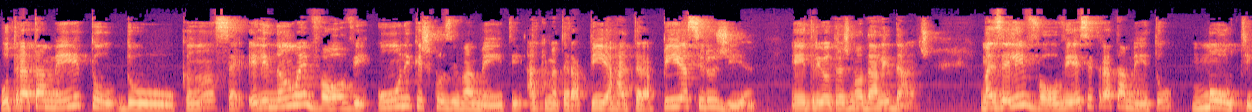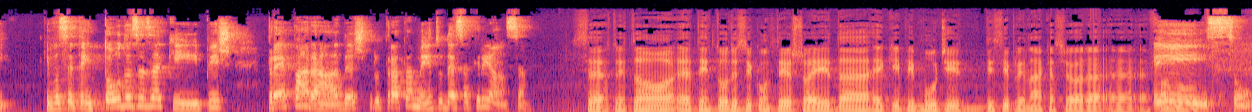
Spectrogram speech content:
o tratamento do câncer, ele não envolve única e exclusivamente a quimioterapia, a radioterapia, a cirurgia, entre outras modalidades mas ele envolve esse tratamento multi, que você tem todas as equipes preparadas para o tratamento dessa criança. Certo, então é, tem todo esse contexto aí da equipe multidisciplinar que a senhora é, falou. Isso,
